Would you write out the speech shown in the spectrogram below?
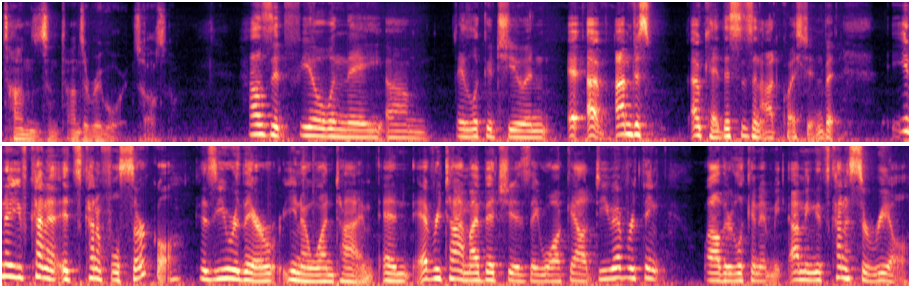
tons and tons of rewards also. How does it feel when they um, they look at you and I, I, I'm just okay. This is an odd question, but you know, you've kind of it's kind of full circle because you were there, you know, one time, and every time I bet you as they walk out, do you ever think, "Wow, they're looking at me"? I mean, it's kind of surreal.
